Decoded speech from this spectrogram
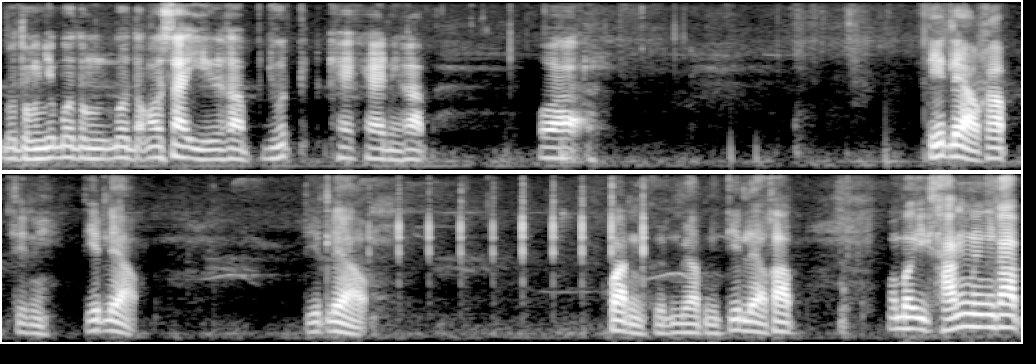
บ่ต้องบ่ต้องบ่ต้องเอาใส่อีกครับยุดแค่แค่นี้ครับ เพราะ ติดแล้วครับทีนี้ติดแล้ว ติดแล้วควันขึ้นแบบนี้ติดแล้วครับ มาเบิ่งอีกถังหนึ่งครับ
